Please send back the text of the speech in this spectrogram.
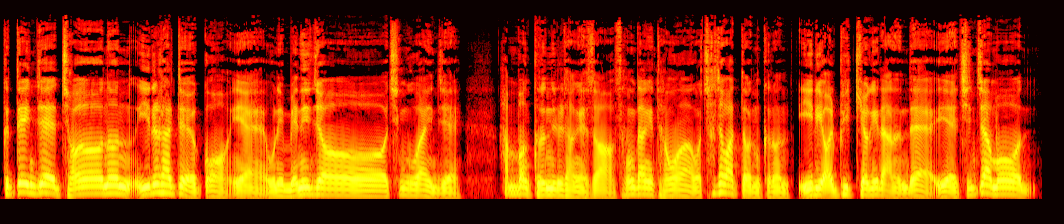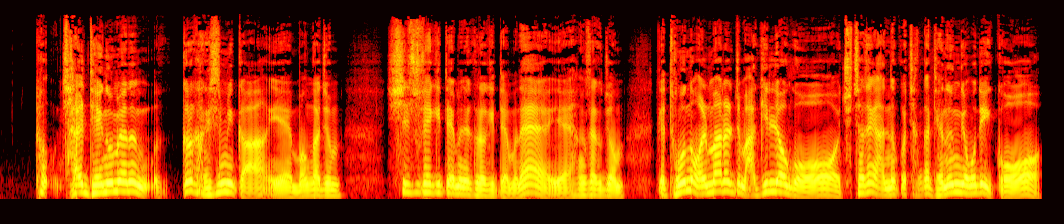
그때 이제 저는 일을 할 때였고, 예, 우리 매니저 친구가 이제 한번 그런 일을 당해서 상당히 당황하고 찾아왔던 그런 일이 얼핏 기억이 나는데, 예, 진짜 뭐, 평, 잘 대놓으면은 끌어가겠습니까? 예, 뭔가 좀 실수를 했기 때문에 그렇기 때문에, 예, 항상 좀, 돈 얼마를 좀 아끼려고 주차장에 안 넣고 잠깐 대놓는 경우도 있고,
